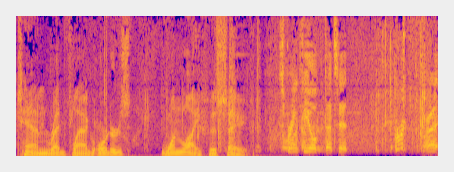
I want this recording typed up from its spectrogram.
10 red flag orders, one life is saved. Springfield, that's it. Perfect. All right.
